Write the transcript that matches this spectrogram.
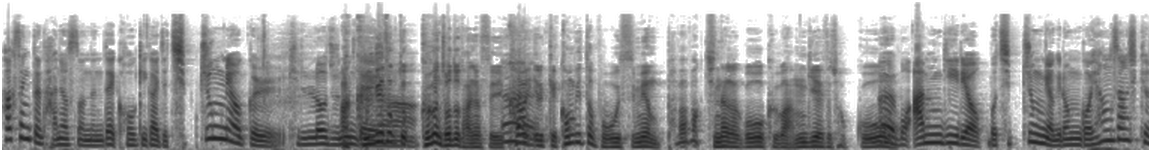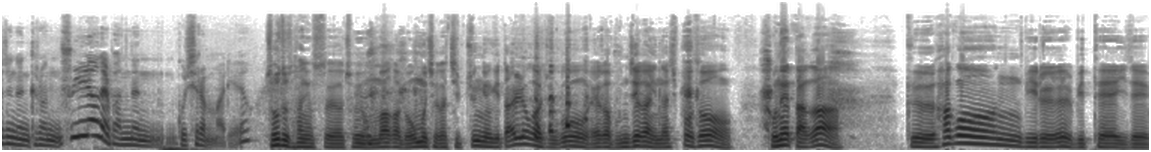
학생 때 다녔었는데 거기가 이제 집중력을 길러주는 아, 그게 속독 그건 저도 다녔어요. 네. 카, 이렇게 컴퓨터 보고 있으면 파바박 지나가고 그거 암기해서 적고. 네, 뭐 암기력, 뭐 집중력 이런 거 향상시켜주는 그런 훈련을 받는 곳이란 말이에요. 저도 다녔어요. 저희 엄마가 너무 제가 집중력이 딸려가지고 애가 문제가 있나 싶어서 보냈다가 그 학원비를 밑에 이제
